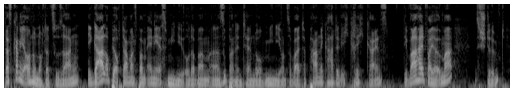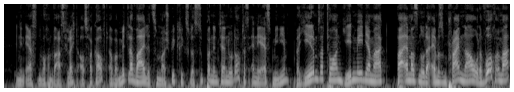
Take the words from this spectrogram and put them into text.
Das kann ich auch nur noch dazu sagen. Egal, ob ihr auch damals beim NES Mini oder beim äh, Super Nintendo Mini und so weiter Panik hattet, ich krieg keins. Die Wahrheit war ja immer, es stimmt. In den ersten Wochen war es vielleicht ausverkauft, aber mittlerweile zum Beispiel kriegst du das Super Nintendo oder auch das NES Mini bei jedem Saturn, jedem Mediamarkt, bei Amazon oder Amazon Prime Now oder wo auch immer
